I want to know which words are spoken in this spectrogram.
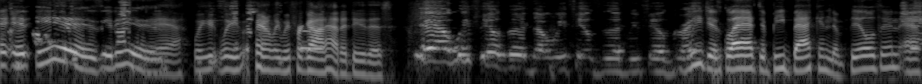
It- it is. It is. Yeah. We we apparently we forgot how to do this. yeah, we feel good though. We feel good. We feel great. We just glad to be back in the building Yes.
